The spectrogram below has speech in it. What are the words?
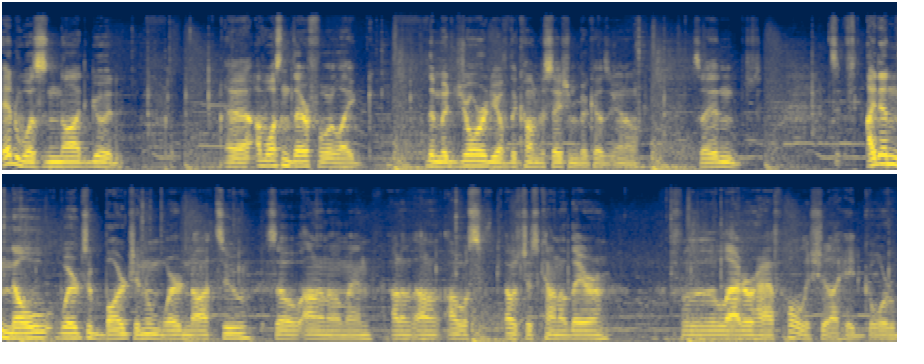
it was not good uh, I wasn't there for like the majority of the conversation because you know so I didn't I didn't know where to barge in and where not to. So I don't know, man. I don't. I, don't, I was. I was just kind of there for the latter half. Holy shit! I hate Gorb.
